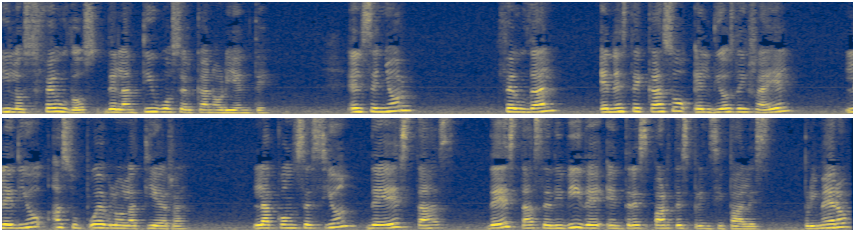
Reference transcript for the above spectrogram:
y los feudos del antiguo cercano oriente. El señor feudal, en este caso el Dios de Israel, le dio a su pueblo la tierra. La concesión de estas, de estas se divide en tres partes principales. Primero,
